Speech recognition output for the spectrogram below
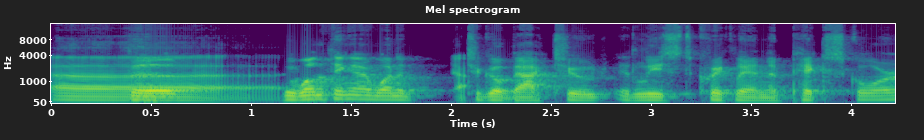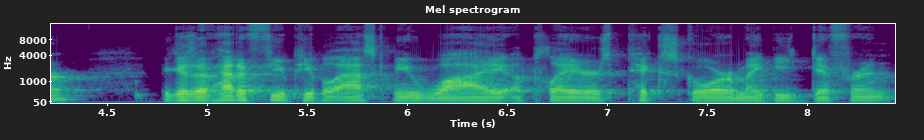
Uh, the, the one thing I wanted yeah. to go back to, at least quickly on the pick score, because I've had a few people ask me why a player's pick score might be different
